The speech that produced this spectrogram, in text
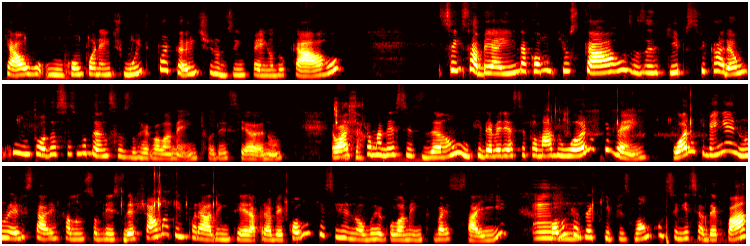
que é algo, um componente muito importante no desempenho do carro, sem saber ainda como que os carros, as equipes ficarão com todas essas mudanças do regulamento desse ano. Eu acho Exato. que é uma decisão que deveria ser tomada o ano que vem. O ano que vem é eles estarem falando sobre isso, deixar uma temporada inteira para ver como que esse novo regulamento vai sair, uhum. como que as equipes vão conseguir se adequar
